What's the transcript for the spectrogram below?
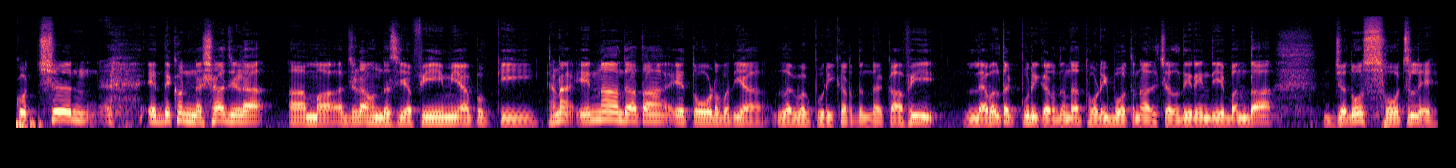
ਕੁਛ, ਇਹ ਦੇਖੋ ਨਸ਼ਾ ਜਿਹੜਾ ਜਿਹੜਾ ਹੁੰਦਾ ਸੀ ਅਫੀਮ ਜਾਂ ਭੁੱਕੀ ਹੈਨਾ ਇਹਨਾਂ ਦਾ ਤਾਂ ਇਹ ਤੋੜ ਵਧੀਆ ਲਗਭਗ ਪੂਰੀ ਕਰ ਦਿੰਦਾ ਕਾਫੀ ਲੈਵਲ ਤੱਕ ਪੂਰੀ ਕਰ ਦਿੰਦਾ ਥੋੜੀ ਬਹੁਤ ਨਾਲ ਚੱਲਦੀ ਰਹਿੰਦੀ ਹੈ। ਬੰਦਾ ਜਦੋਂ ਸੋਚ ਲੇ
